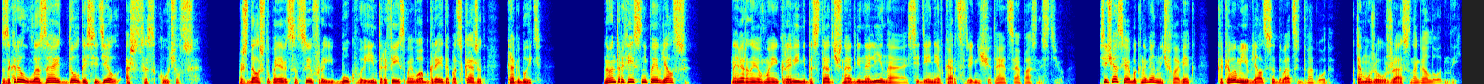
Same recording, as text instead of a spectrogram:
Закрыл глаза и долго сидел, аж соскучился. Ждал, что появятся цифры и буквы, и интерфейс моего апгрейда подскажет, как быть. Но интерфейс не появлялся. Наверное, в моей крови недостаточно адреналина, а сидение в карцере не считается опасностью. Сейчас я обыкновенный человек, каковым являлся 22 года. К тому же ужасно голодный.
